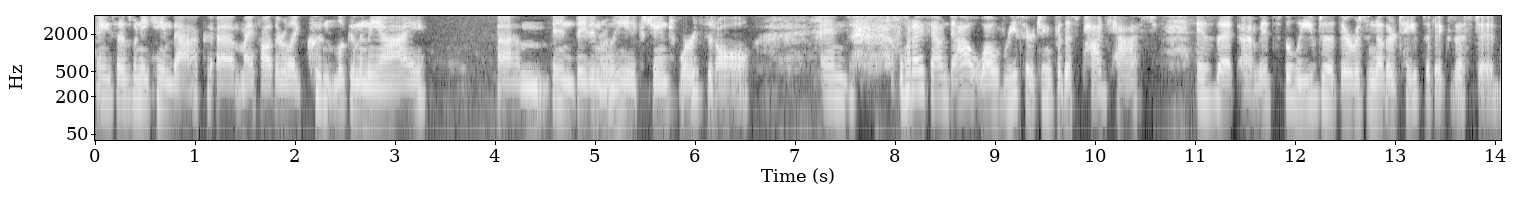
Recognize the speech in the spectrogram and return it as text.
And he says when he came back, uh, my father like couldn't look him in the eye, um, and they didn't really exchange words at all. And what I found out while researching for this podcast is that um, it's believed that there was another tape that existed.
